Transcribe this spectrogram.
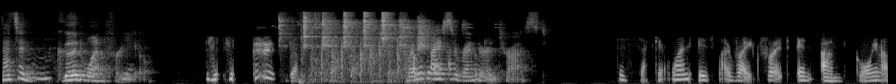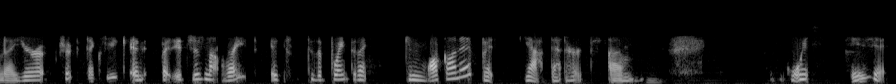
That's a mm-hmm. good one for you. what if I surrender and trust? The second one is my right foot, and I'm going on a Europe trip next week, and but it's just not right. It's to the point that I can walk on it, but yeah, that hurts. Um, what is it?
